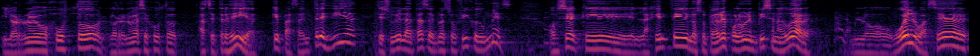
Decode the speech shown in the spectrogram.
Y lo renuevo justo, lo renové hace justo hace tres días. ¿Qué pasa? En tres días te subió la tasa de plazo fijo de un mes. O sea que la gente, los operadores por lo menos empiezan a dudar. ¿Lo vuelvo a hacer?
